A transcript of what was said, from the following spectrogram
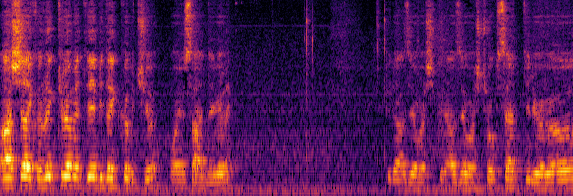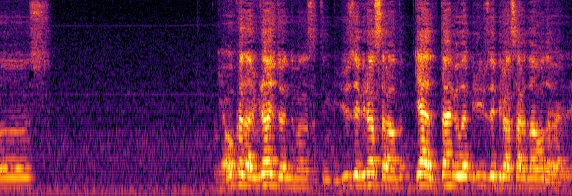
Aşağı yukarı kilometreye bir dakika biçiyor oyun saatine göre. Biraz yavaş, biraz yavaş. Çok sert giriyoruz. Ya o kadar viraj döndüm anasını. Yüzde bir hasar aldım. Gel Dangle'ın biri yüzde bir hasar daha o da verdi.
